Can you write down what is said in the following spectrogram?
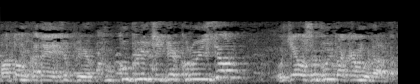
Потом, когда я куплю, куплю тебе круизер, у тебя уже будет аккумулятор.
